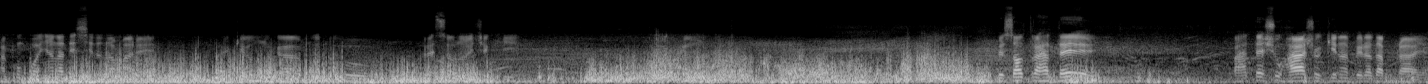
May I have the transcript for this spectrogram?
acompanhando a descida da maré. Aqui é um lugar muito impressionante aqui. Bacana. O pessoal traz até, faz até churrasco aqui na beira da praia.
